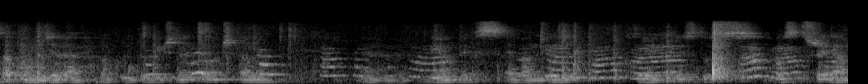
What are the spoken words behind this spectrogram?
ostatnią niedzielę roku liturgicznego czytamy e, wyjątek z Ewangelii, w której Chrystus ostrzega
